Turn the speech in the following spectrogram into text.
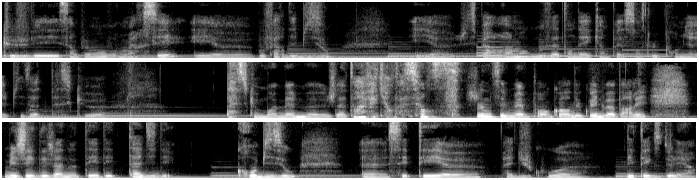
que je vais simplement vous remercier et vous faire des bisous. Et j'espère vraiment que vous attendez avec impatience le premier épisode parce que parce que moi-même euh, je l'attends avec impatience. Je ne sais même pas encore de quoi il va parler, mais j'ai déjà noté des tas d'idées. Gros bisous. Euh, C'était euh, bah, du coup les textes de Léa.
